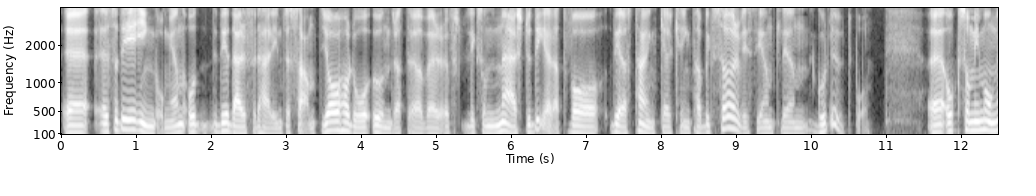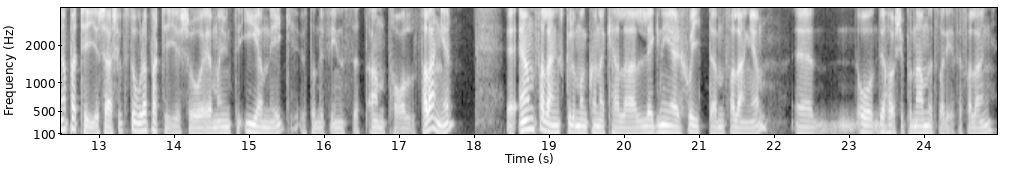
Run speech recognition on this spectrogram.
Eh, så det är ingången och det är därför det här är intressant. Jag har då undrat över, liksom närstuderat vad deras tankar kring public service egentligen går ut på. Eh, och som i många partier, särskilt stora partier, så är man ju inte enig, utan det finns ett antal falanger Eh, en falang skulle man kunna kalla lägg ner skiten-falangen. Eh, och det hörs ju på namnet vad det är för falang.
